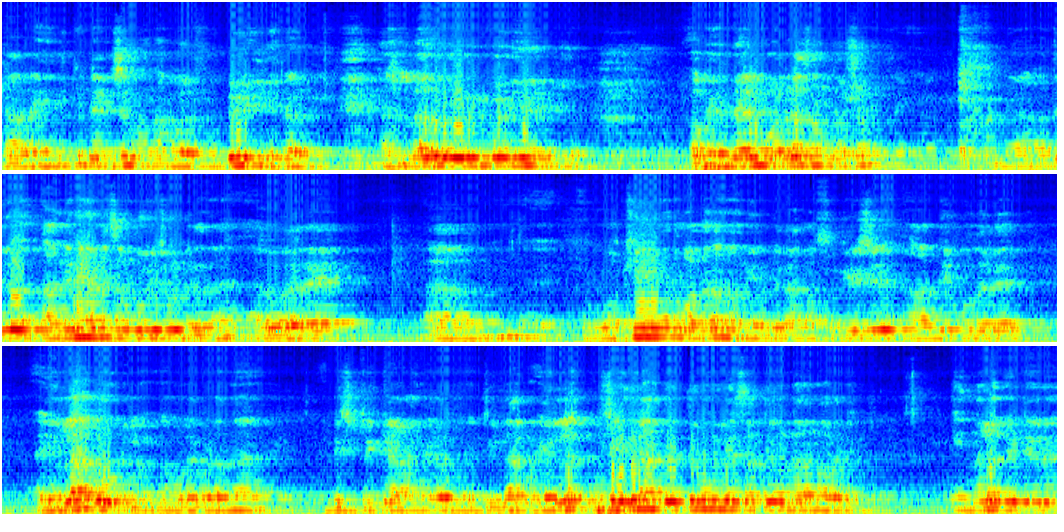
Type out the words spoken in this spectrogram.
കാരണം എനിക്ക് ടെൻഷൻ വന്നാൽ ഫുഡ് കഴിക്കാനാണ് അല്ലാതെ ഒരു പണിയായിരിക്കില്ല അപ്പൊ എന്തായാലും വളരെ സന്തോഷം. അത് അങ്ങനെയാണ് സംഭവിച്ചുകൊണ്ടിരുന്നത്. അതുപോലെ വക്കീലിനോട് വളരെ നന്ദിയുണ്ട്. കാരണം സുകേഷ് ആദ്യം മുതൽ എല്ലാ കോർട്ടിലും നമ്മളിവിടുന്ന് ഡിസ്ട്രിക്ട് ആണെങ്കിലും ജില്ലാ എല്ലാ പക്ഷേ ഇതിനകത്ത് ഏറ്റവും വലിയ സത്യം എന്താണെന്ന് പറഞ്ഞു ഇന്നലെ കിട്ടിയൊരു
